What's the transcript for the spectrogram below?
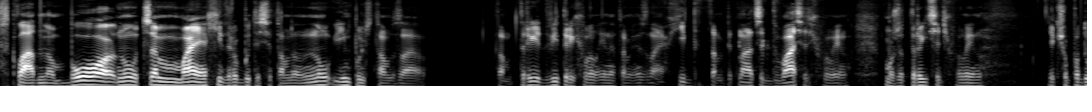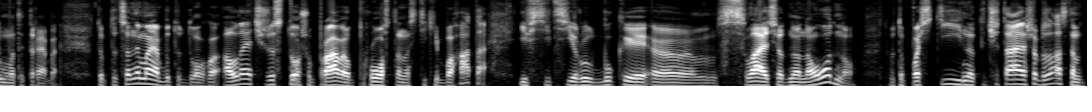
складно, бо ну, це має хід робитися там, ну, імпульс там за там, 2-3 хвилини, там, не знаю, хід там 15-20 хвилин, може 30 хвилин. Якщо подумати треба. Тобто це не має бути довго, але через те, що правил просто настільки багато, і всі ці рулбуки е, ссилаються одне на одну, тобто постійно ти читаєш абзац, там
